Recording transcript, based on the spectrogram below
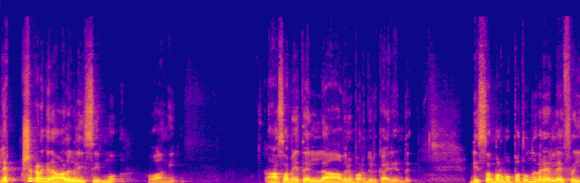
ലക്ഷക്കണക്കിന് ആളുകൾ ഈ സിമ്മ് വാങ്ങി. ആ സമയത്ത് എല്ലാവരും പറഞ്ഞൊരു കാര്യമുണ്ട്. ഡിസംബർ മുപ്പത്തൊന്ന് വരെയല്ലേ ഫ്രീ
